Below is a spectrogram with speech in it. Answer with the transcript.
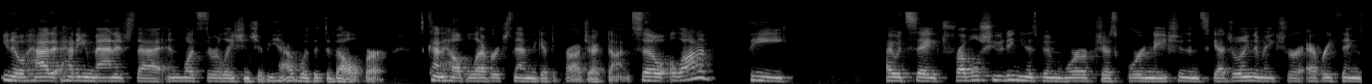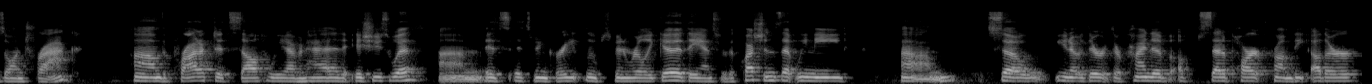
You know how do, how do you manage that and what's the relationship you have with the developer to kind of help leverage them to get the project done? So a lot of the i would say troubleshooting has been more of just coordination and scheduling to make sure everything's on track um, the product itself, we haven't had issues with. Um, it's it's been great. Loop's been really good. They answer the questions that we need. Um, so you know they're they're kind of set apart from the other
